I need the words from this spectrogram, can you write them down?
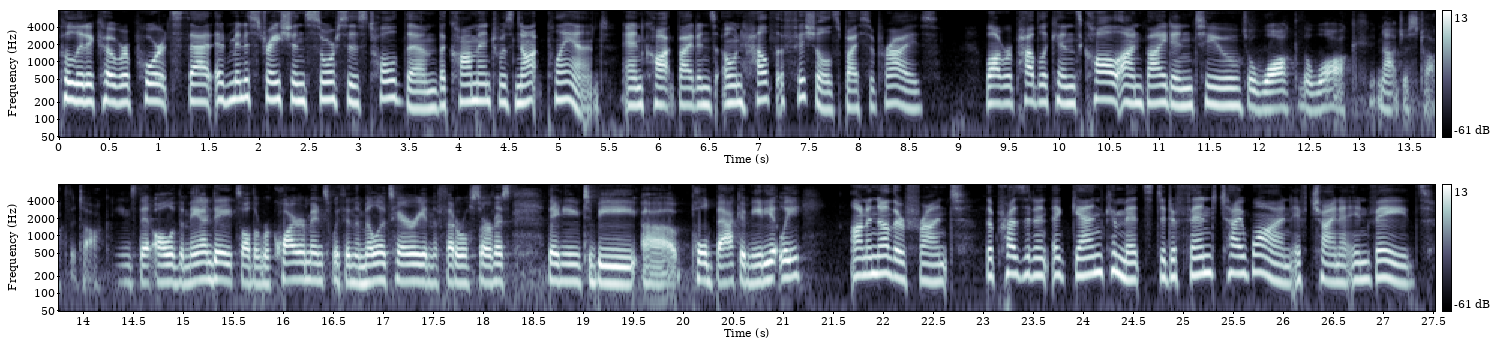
Politico reports that administration sources told them the comment was not planned and caught Biden's own health officials by surprise. While Republicans call on Biden to to walk the walk, not just talk the talk. It means that all of the mandates, all the requirements within the military and the federal service, they need to be uh, pulled back immediately. On another front, the president again commits to defend Taiwan if China invades.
